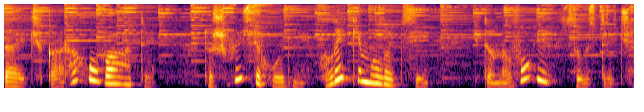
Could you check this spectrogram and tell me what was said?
зайчика рахувати. Тож ви сьогодні великі молодці і до нової зустрічі!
